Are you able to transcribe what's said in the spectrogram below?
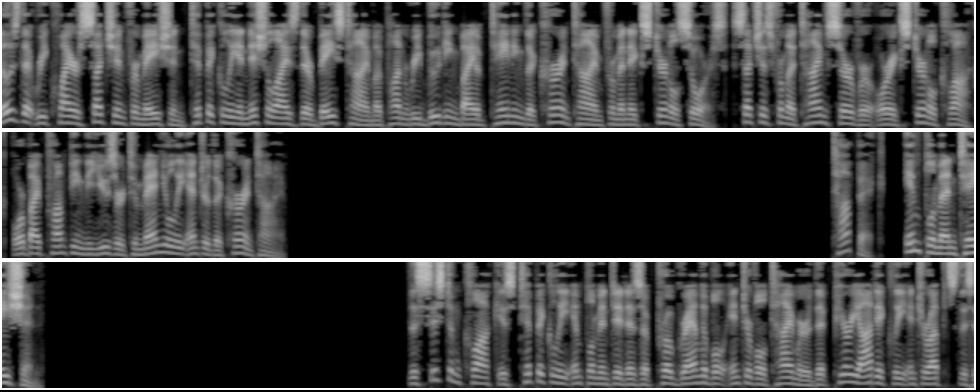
Those that require such information typically initialize their base time upon rebooting by obtaining the current time from an external source, such as from a time server or external clock, or by prompting the user to manually enter the current time. Implementation The system clock is typically implemented as a programmable interval timer that periodically interrupts the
